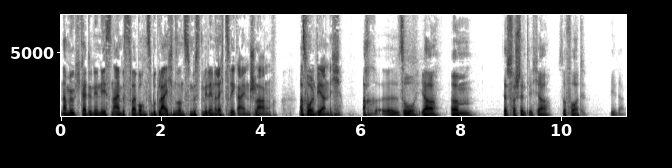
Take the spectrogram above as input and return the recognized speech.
nach Möglichkeit in den nächsten ein bis zwei Wochen zu begleichen, sonst müssten wir den Rechtsweg einschlagen. Das wollen wir ja nicht. Ach, äh, so, ja. Ähm, selbstverständlich, ja. Sofort. Vielen Dank.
